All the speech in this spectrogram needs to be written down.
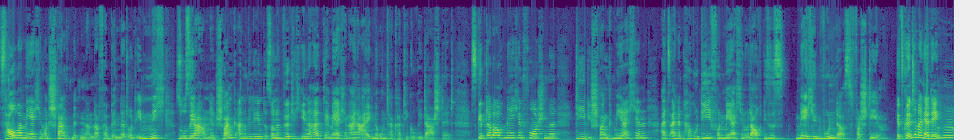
Zaubermärchen und Schwank miteinander verbindet und eben nicht so sehr an den Schwank angelehnt ist, sondern wirklich innerhalb der Märchen eine eigene Unterkategorie darstellt. Es gibt aber auch Märchenforschende, die die Schwankmärchen als eine Parodie von Märchen oder auch dieses Märchenwunders verstehen. Jetzt könnte man ja denken,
